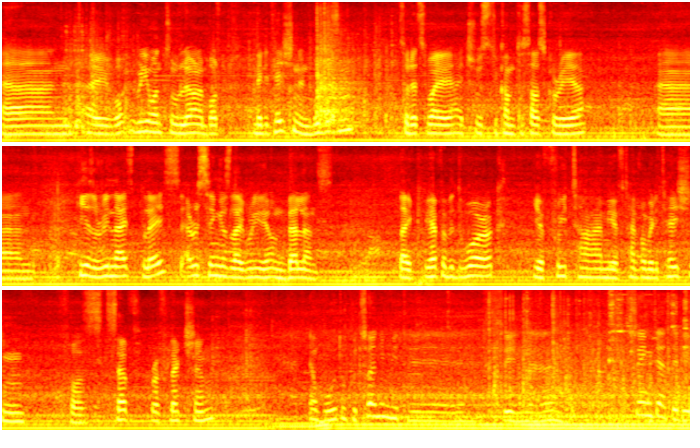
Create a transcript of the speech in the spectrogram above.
and I really want to learn about meditation and Buddhism. So that's why I choose to come to South Korea. And here's a really nice place. Everything is like really on balance. Like you have a bit of work, you have free time, you have time for meditation, for self-reflection. 그냥 모두 부처님이 될 수 있는 수행자들이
